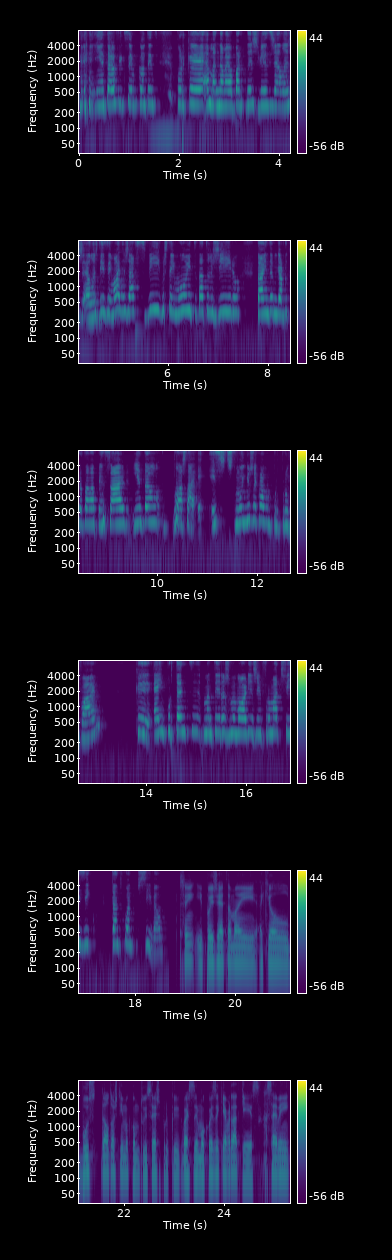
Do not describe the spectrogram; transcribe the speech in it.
e então eu fico sempre contente porque a, na maior parte das vezes elas, elas dizem olha já recebi, gostei muito, está tão giro, está ainda melhor do que eu estava a pensar, e então lá está, esses testemunhos acabam por provar que é importante manter as memórias em formato físico tanto quanto possível. Sim, e depois é também aquele boost de autoestima, como tu disseste, porque vais dizer uma coisa que é verdade, que é se recebem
